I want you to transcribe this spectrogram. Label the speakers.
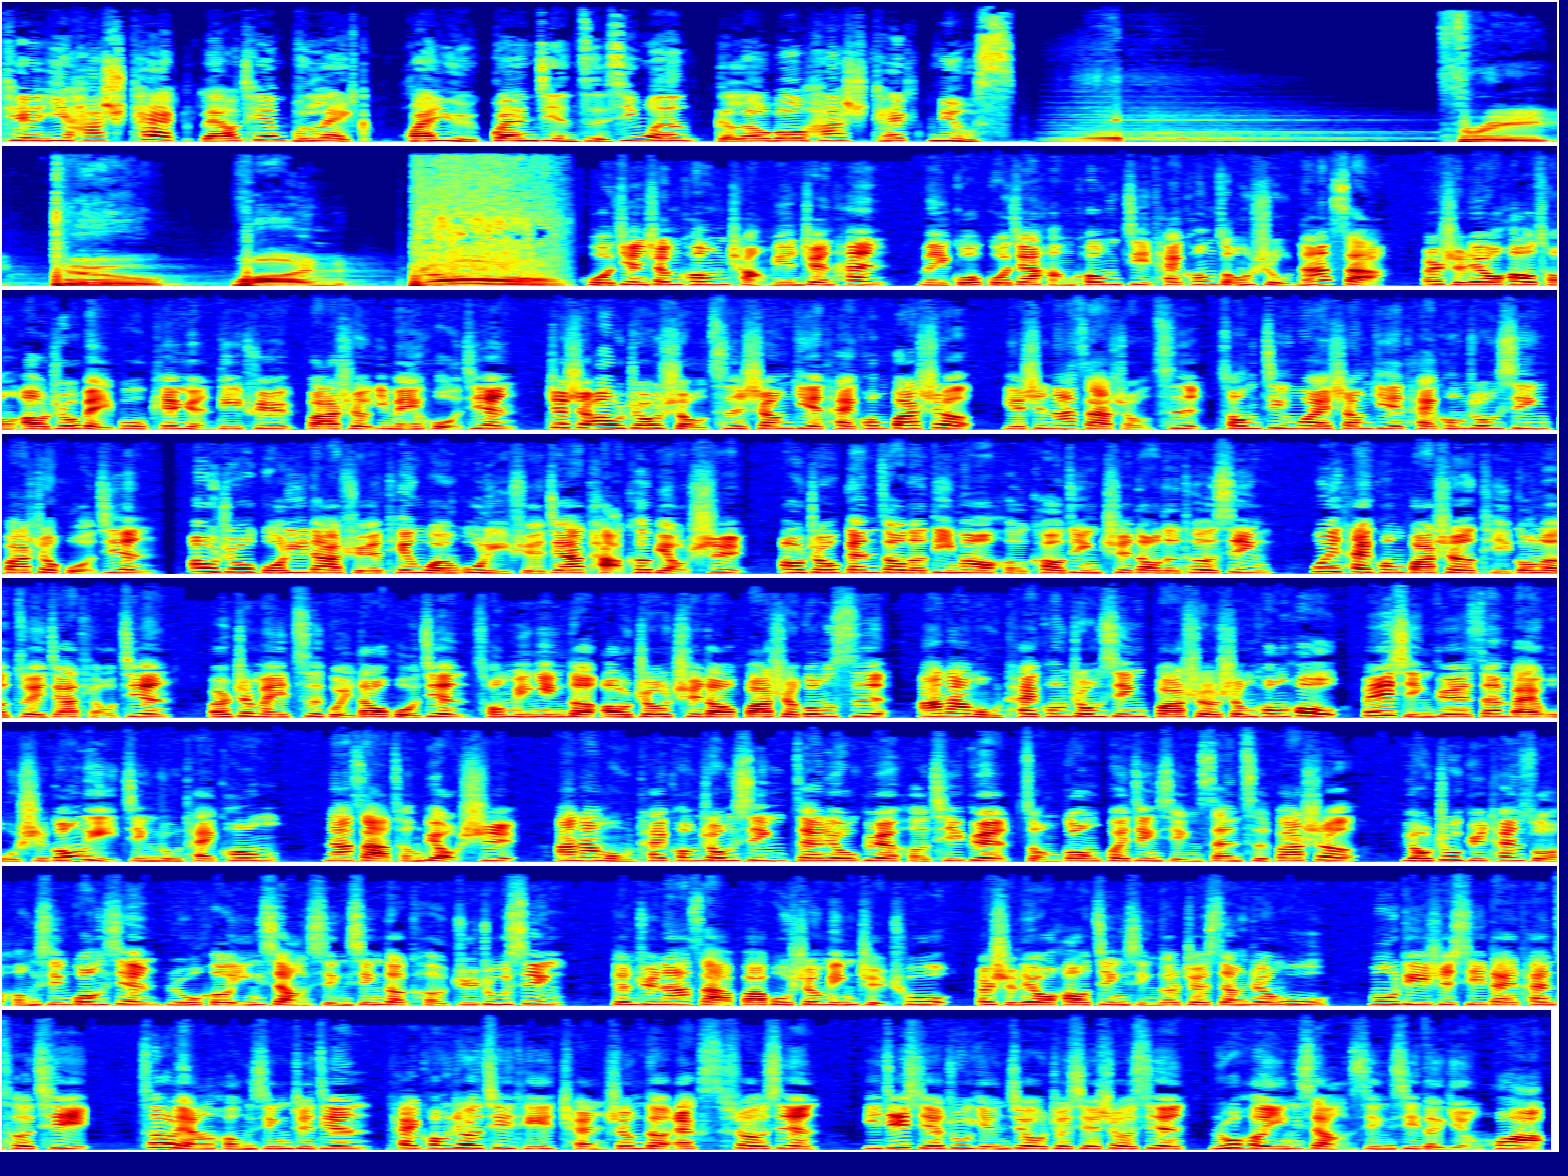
Speaker 1: 天一 hashtag 聊天不累，寰宇关键字新闻 global hashtag news。
Speaker 2: Three, two, one, go！
Speaker 3: 火箭升空，场面震撼。美国国家航空暨太空总署 NASA 二十六号从澳洲北部偏远地区发射一枚火箭，这是澳洲首次商业太空发射，也是 NASA 首次从境外商业太空中心发射火箭。澳洲国立大学天文物理学家塔克表示，澳洲干燥的地貌和靠近赤道的特性，为太空发射提供了最佳条件。而这枚次轨道火箭从民营的澳洲赤道发射公司阿纳姆太空中心发射升空后，飞行约三百五十公里进入太空。NASA 曾表示，阿纳姆太空中心在六月和七月总共会进行三次发射，有助于探索恒星光线如何影响行星的可居住性。根据 NASA 发布声明指出，二十六号进行的这项任务，目的是携带探测器测量恒星之间太空热气体产生的 X 射线，以及协助研究这些射线如何影响星系的演化。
